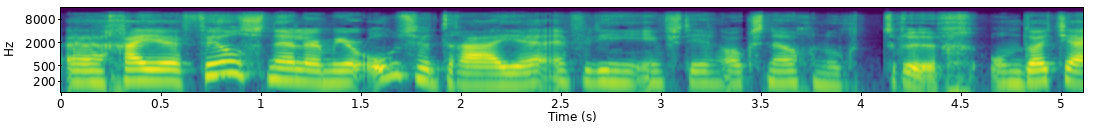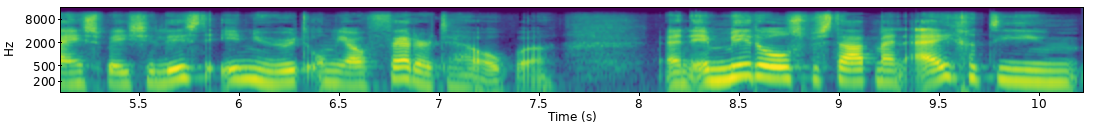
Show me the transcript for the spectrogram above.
uh, ga je veel sneller meer omzet draaien en verdien je investering ook snel genoeg terug. Omdat jij een specialist inhuurt om jou verder te helpen. En inmiddels bestaat mijn eigen team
